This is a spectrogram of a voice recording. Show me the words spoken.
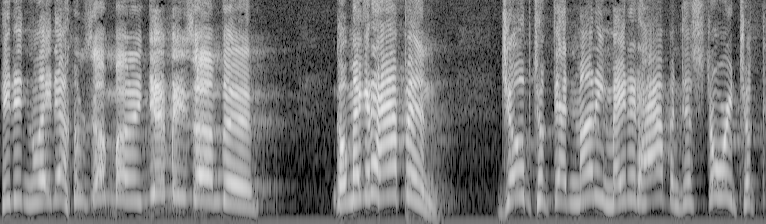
He didn't lay down, somebody give me something. Go make it happen. Job took that money, made it happen. This story took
